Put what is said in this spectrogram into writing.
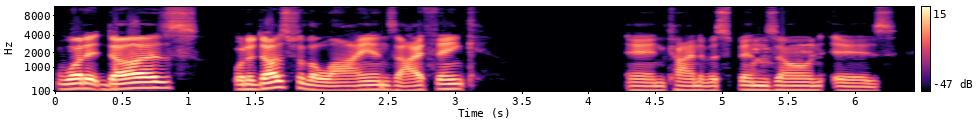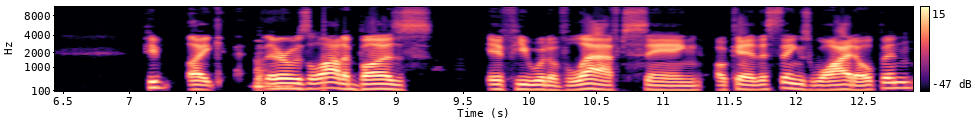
what it does what it does for the lions i think and kind of a spin zone is people like there was a lot of buzz if he would have left saying okay this thing's wide open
